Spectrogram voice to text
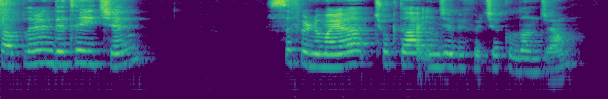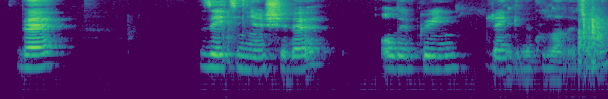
Sapların detayı için sıfır numara çok daha ince bir fırça kullanacağım. Ve zeytin yeşili, olive green rengini kullanacağım.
